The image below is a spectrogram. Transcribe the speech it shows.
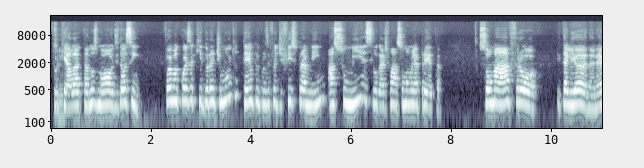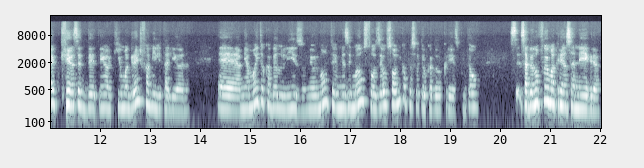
Porque Sim. ela está nos moldes. Então, assim, foi uma coisa que durante muito tempo, inclusive, foi difícil para mim assumir esse lugar de falar, ah, sou uma mulher preta, sou uma afro-italiana, né? Criança de, tenho aqui uma grande família italiana. É, minha mãe tem o cabelo liso, meu irmão tem, meus irmãos todos, eu sou a única pessoa que tem o cabelo crespo. Então, sabe, eu não fui uma criança negra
